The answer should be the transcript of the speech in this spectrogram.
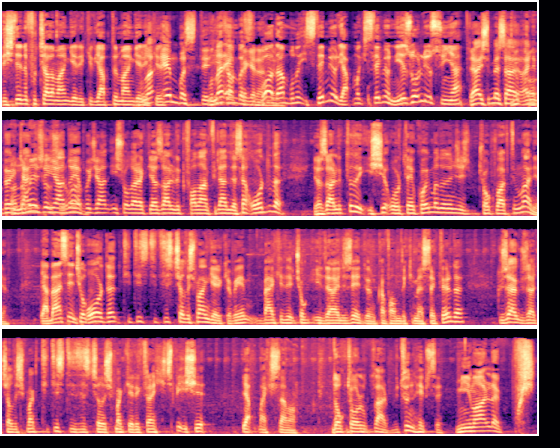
Dişlerini fırçalaman gerekir yaptırman gerekir. en basitleri, Bunlar en basit. Bu adam bunu istemiyor yapmak istemiyor. Niye zorluyorsun ya? Ya işte mesela Yok, hani böyle kendi dünyada abi. yapacağın iş olarak yazarlık falan filan desen orada da yazarlıkta da işi ortaya koymadan önce çok vaktin var ya. Ya ben seni çok Orada titiz titiz çalışman gerekiyor. Benim belki de çok idealize ediyorum kafamdaki meslekleri de. Güzel güzel çalışmak, titiz titiz çalışmak gerektiren hiçbir işi yapmak istemem. Doktorluklar bütün hepsi. Mimarlık. fışt,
